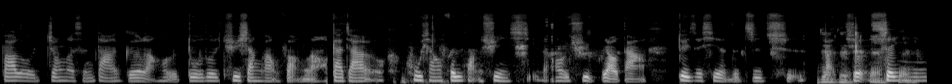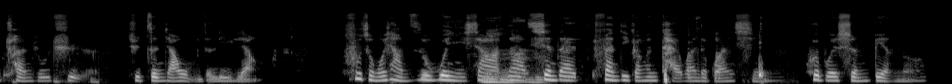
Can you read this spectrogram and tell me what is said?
Follow Jonathan 大哥，然后多多去香港房，然后大家互相分享讯息，然后去表达对这些人的支持，把声音传出去，去增加我们的力量。副总，我想就问一下，嗯、那现在梵蒂冈跟台湾的关系会不会生变呢？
